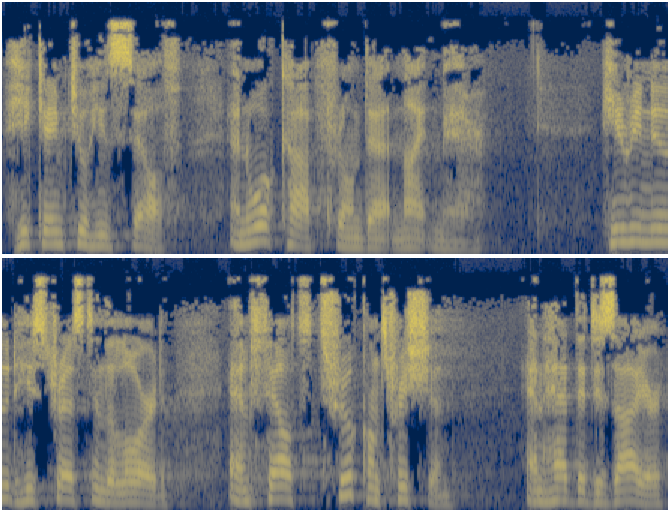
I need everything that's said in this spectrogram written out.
he came to himself and woke up from that nightmare. He renewed his trust in the Lord and felt true contrition and had the desire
